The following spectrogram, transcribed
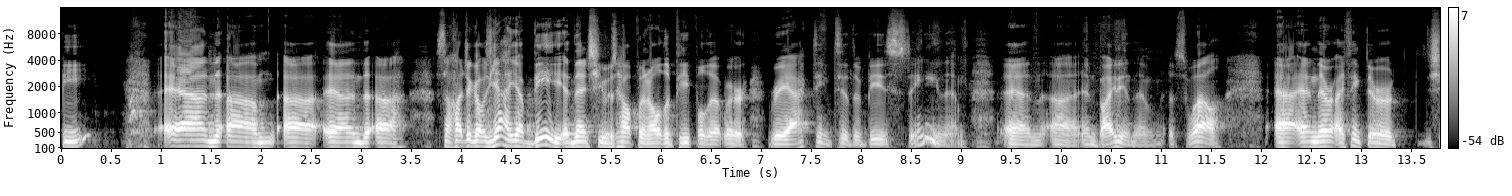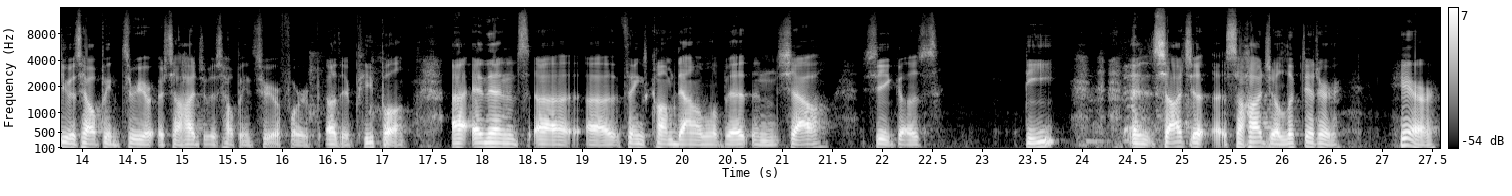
B? And, um, uh, and uh, Sahaja goes, Yeah, yeah, bee. And then she was helping all the people that were reacting to the bees stinging them and, uh, and biting them as well. Uh, and there, I think there were, she was helping three, or Sahaja was helping three or four other people. Uh, and then uh, uh, things calmed down a little bit, and Xiao, she goes, Bee? And Sahaja, Sahaja looked at her hair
